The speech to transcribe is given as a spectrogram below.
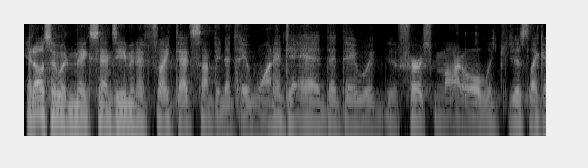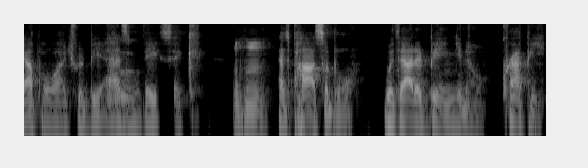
It also would make sense, even if like that's something that they wanted to add, that they would the first model, just like Apple Watch, would be as Mm. basic hmm as possible. without it being you know crappy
